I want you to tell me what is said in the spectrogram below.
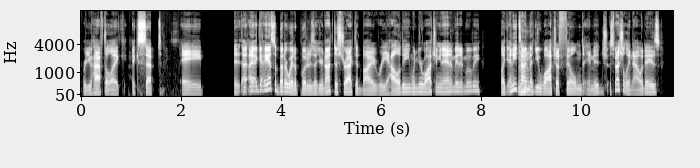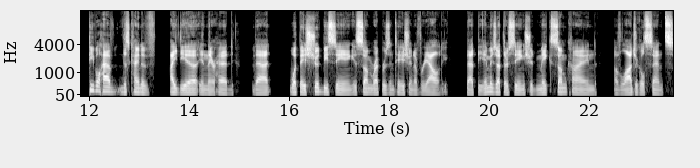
where you have to like accept a. I, I guess a better way to put it is that you're not distracted by reality when you're watching an animated movie. Like anytime Mhm. that you watch a filmed image, especially nowadays, people have this kind of idea in their head that what they should be seeing is some representation of reality. That the image that they're seeing should make some kind of logical sense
